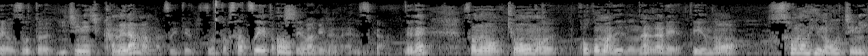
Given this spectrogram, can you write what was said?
れをずっと一日カメラマンがついてずっと撮影とかしてるわけじゃないですか、でねその今日のここまでの流れっていうのをその日のうちに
